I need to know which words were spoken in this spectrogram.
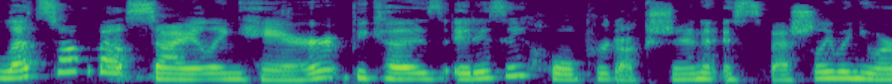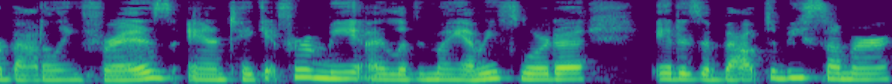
Let's talk about styling hair because it is a whole production, especially when you are battling frizz. And take it from me, I live in Miami, Florida. It is about to be summer.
